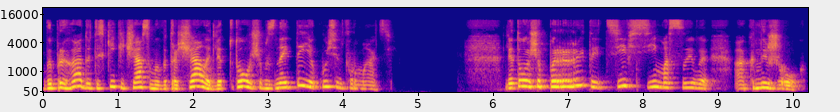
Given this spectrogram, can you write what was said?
ви пригадуєте, скільки часу ми витрачали для того, щоб знайти якусь інформацію, для того, щоб перерити ці всі масиви книжок,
